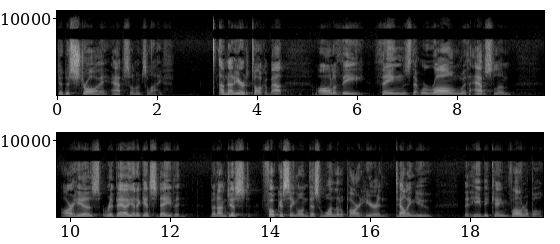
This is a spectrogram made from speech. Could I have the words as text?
to destroy Absalom's life. I'm not here to talk about all of the things that were wrong with Absalom or his rebellion against David, but I'm just focusing on this one little part here and telling you that he became vulnerable,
